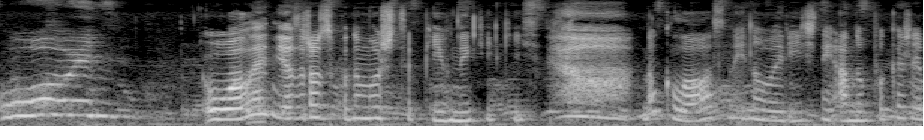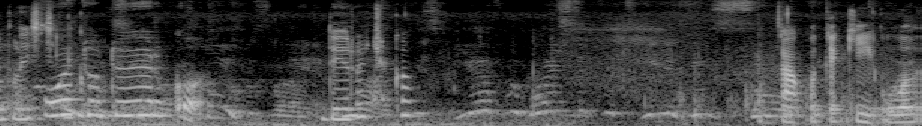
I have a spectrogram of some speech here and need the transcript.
Ой. Олень, я зразу подумала, що це півник якийсь. Ну, класний, новорічний. А ну покажи ближче. Ой, тут дирка. Дирочка. Так, отакий олень.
